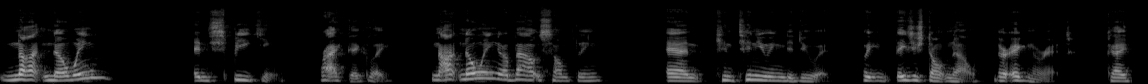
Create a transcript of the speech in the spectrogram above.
not knowing and speaking, practically. Not knowing about something and continuing to do it. But they just don't know. They're ignorant. Okay?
